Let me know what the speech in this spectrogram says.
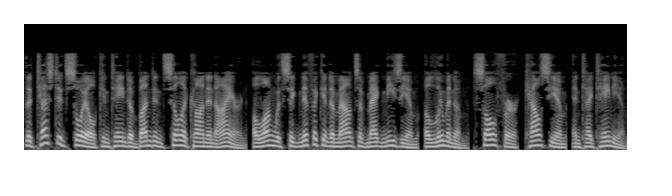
The tested soil contained abundant silicon and iron, along with significant amounts of magnesium, aluminum, sulfur, calcium, and titanium.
